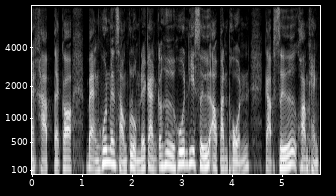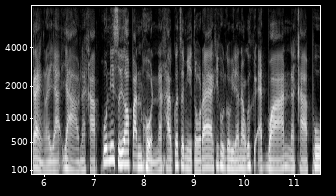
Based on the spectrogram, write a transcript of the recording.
นะครับแต่ก็แบ่งหุ้นเป็น 2 กลุ่มด้วยกันก็คือหุ้นที่ซื้อเอาปันผล กับซื้อความแข็งแกร่งระยะยาวนะครับหุ้นที่ซื้อเอาปันผลนะครับก็จะมีตัวแรกที่คุณกวีแนะนำก็คือ a d v a n c e นะครับผู้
